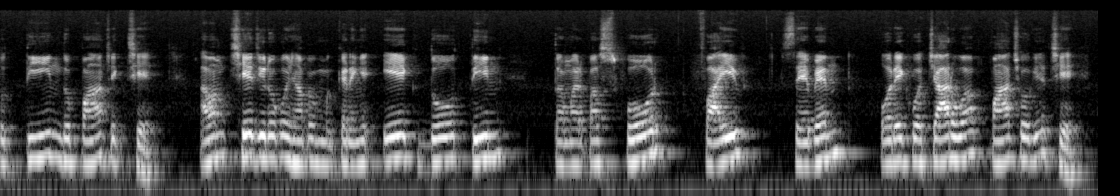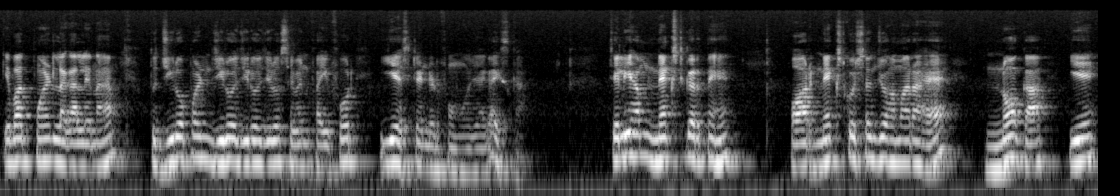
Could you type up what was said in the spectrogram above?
तो तीन, दो, पाँच, एक छः अब हम छः ज़ीरो को यहाँ पे करेंगे। एक, दो, तीन तो हमारे पास फोर, फाइव, सेवन और एक वो चार हुआ, पाँच हो गया छः के बाद पॉइंट लगा लेना है तो zero point zero zero zero seven five four, ये स्टैंडर्ड फॉर्म हो जाएगा इसका। चलिए हम नेक्स्ट करते हैं, और नेक्स्ट क्वेश्चन जो हमारा है, नौ का, ये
